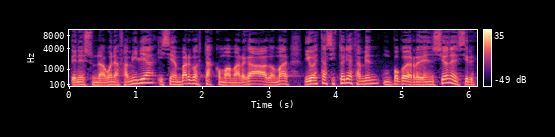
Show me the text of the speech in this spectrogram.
tenés una buena familia y sin embargo estás como amargado, mal. Digo, estas historias también un poco de redención, es decir,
